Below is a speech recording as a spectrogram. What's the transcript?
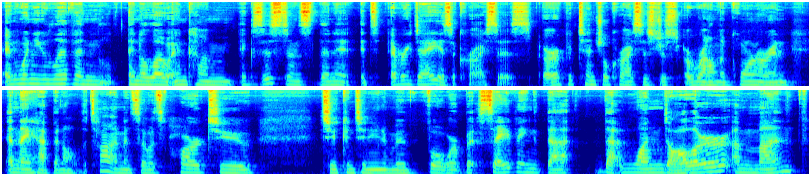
and when you live in in a low income existence, then it, it's every day is a crisis or a potential crisis just around the corner and and they happen all the time. And so it's hard to to continue to move forward. But saving that that one dollar a month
